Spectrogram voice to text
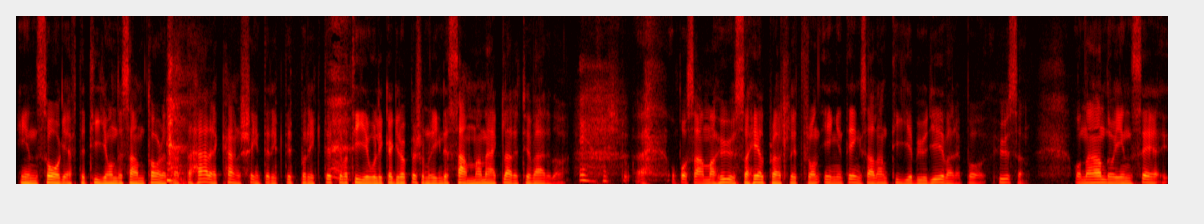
insåg efter tionde samtalet att det här är kanske inte riktigt på riktigt. Det var tio olika grupper som ringde samma mäklare tyvärr då. Och på samma hus och helt plötsligt från ingenting så hade han tio budgivare på husen. Och när han då inser,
